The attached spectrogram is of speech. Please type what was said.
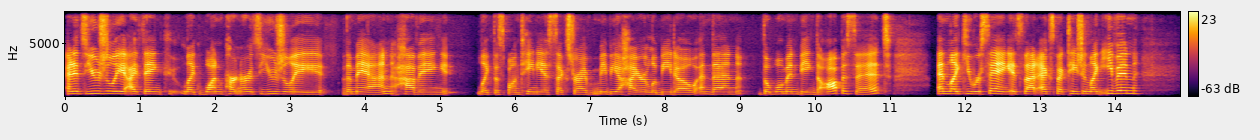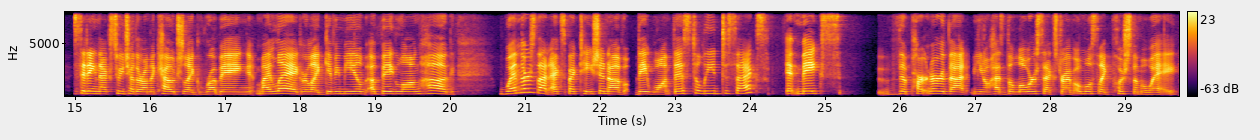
and it's usually, I think, like one partner, it's usually the man having like the spontaneous sex drive, maybe a higher libido, and then the woman being the opposite. And like you were saying, it's that expectation, like even sitting next to each other on the couch, like rubbing my leg or like giving me a, a big long hug when there's that expectation of they want this to lead to sex, it makes the partner that, you know, has the lower sex drive almost like push them away.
